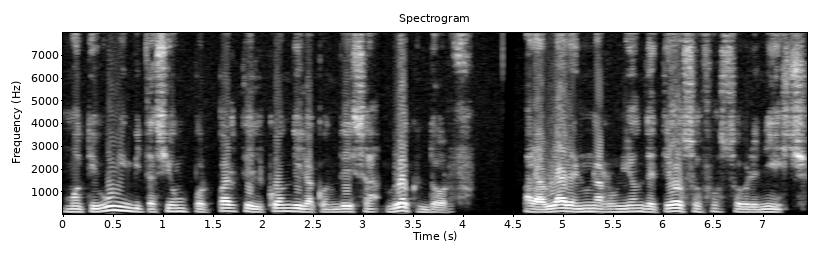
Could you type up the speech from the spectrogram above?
motivó una invitación por parte del conde y la condesa Brockdorf para hablar en una reunión de teósofos sobre Nietzsche.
